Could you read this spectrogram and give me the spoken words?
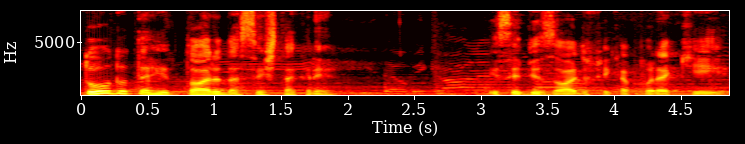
todo o território da Sexta CRE. Esse episódio fica por aqui,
